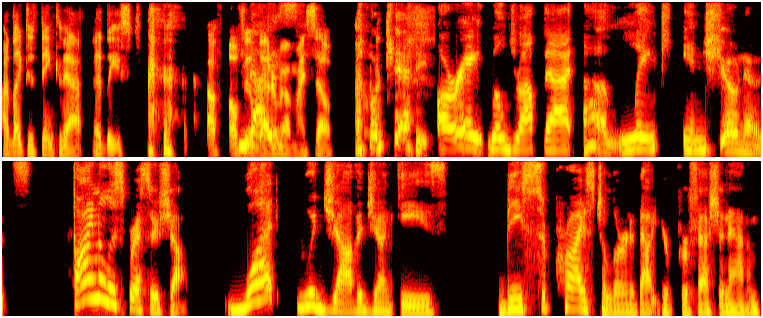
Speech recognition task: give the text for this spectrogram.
I'd like to think that at least. I'll, I'll, feel nice. better about myself. okay. All right. We'll drop that uh, link in show notes. Final espresso shot. What would Java junkies be surprised to learn about your profession, Adam?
